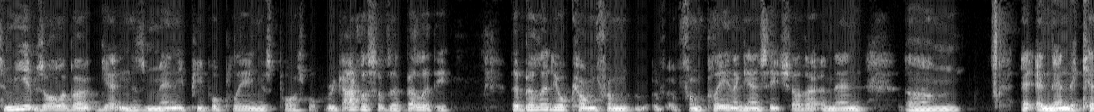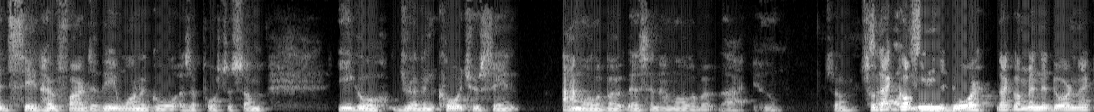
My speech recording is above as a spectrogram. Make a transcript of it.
to me, it was all about getting as many people playing as possible, regardless of the ability. The ability will come from from playing against each other, and then um, and then the kids saying how far do they want to go, as opposed to some ego-driven coach who's saying I'm all about this and I'm all about that. You know, so so, so that got me in the door. That got me in the door, Nick.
